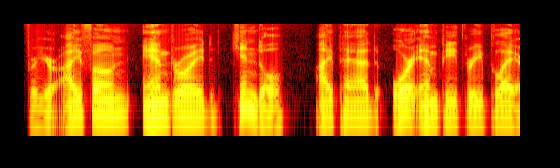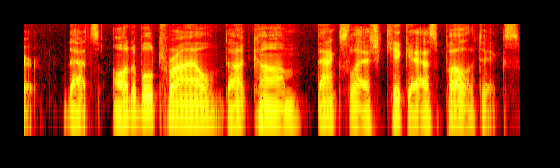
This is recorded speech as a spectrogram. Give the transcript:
for your iPhone, Android, Kindle, iPad, or MP3 player. That's audibletrial.com backslash kickasspolitics.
